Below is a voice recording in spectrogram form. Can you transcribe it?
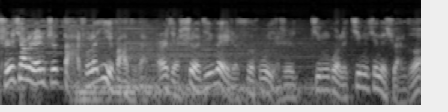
持枪人只打出了一发子弹，而且射击位置似乎也是经过了精心的选择。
